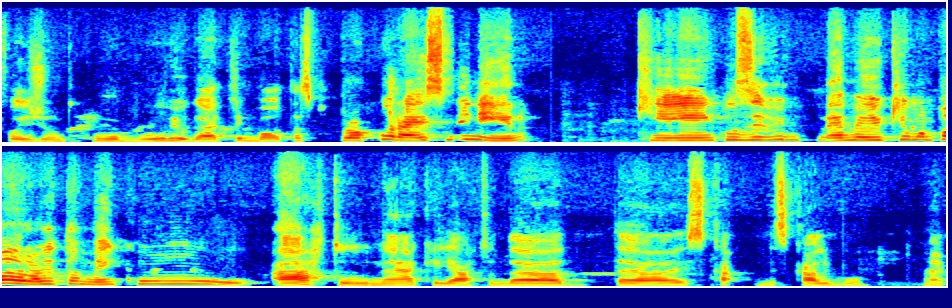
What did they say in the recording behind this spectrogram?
foi junto com o burro e o gato de botas procurar esse menino, que inclusive é meio que uma paródia também com o Arthur, né? Aquele Arthur da, da, Exca- da Excalibur, né?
